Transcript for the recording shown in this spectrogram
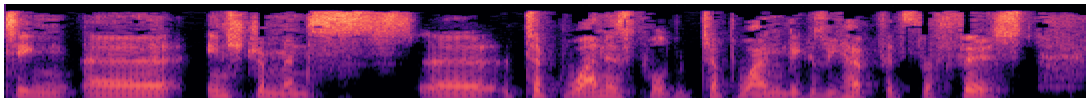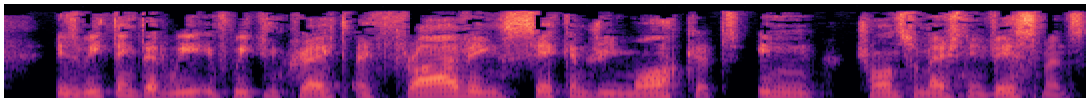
creating, uh, instruments, uh, tip one is called tip one because we hope it's the first is we think that we, if we can create a thriving secondary market in transformation investments,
